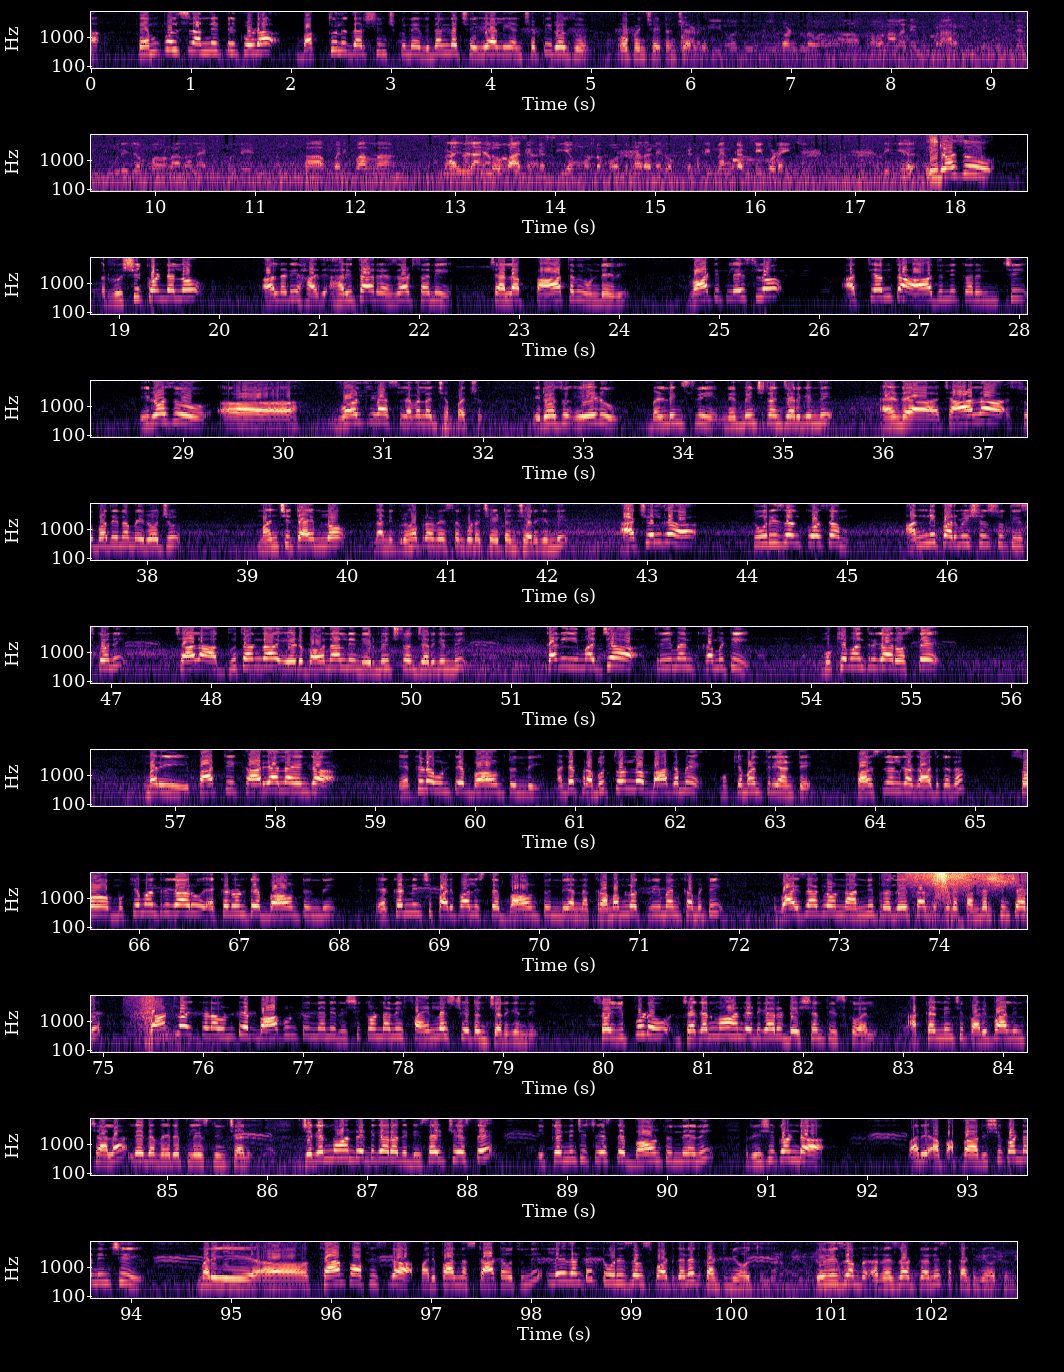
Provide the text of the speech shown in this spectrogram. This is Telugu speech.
టెంపుల్స్ అన్నిటిని కూడా భక్తులు దర్శించుకునే విధంగా చేయాలి అని చెప్పి ఈరోజు ఓపెన్ చేయడం జరిగింది. టూరిజం లేకపోతే పరిపాలన రాజధానిలో భాగంగా సీఎం ఉండబోతున్నారు అనేది ఒక కమిటీ కూడా ఇచ్చింది. ఈరోజు ఋషికొండలో ఆల్రెడీ హరి హరిత రెసార్ట్స్ అని చాలా పాతవి ఉండేవి. వాటి ప్లేస్లో అత్యంత ఆధునీకరించి ఈరోజు వరల్డ్ క్లాస్ లెవెల్ అని చెప్పచ్చు. ఈరోజు ఏడు బిల్డింగ్స్ని నిర్మించడం జరిగింది. అండ్ చాలా శుభదినం ఈరోజు. మంచి టైంలో దాని గృహప్రవేశం కూడా చేయటం జరిగింది. యాక్చువల్గా టూరిజం కోసం అన్ని పర్మిషన్స్ తీసుకొని చాలా అద్భుతంగా ఏడు భవనాల్ని నిర్మించడం జరిగింది. కానీ ఈ మధ్య త్రీ మెన్ కమిటీ ముఖ్యమంత్రి గారు వస్తే మరి పార్టీ కార్యాలయంగా ఎక్కడ ఉంటే బాగుంటుంది? అంటే ప్రభుత్వంలో భాగమే ముఖ్యమంత్రి అంటే పర్సనల్గా కాదు కదా. సో ముఖ్యమంత్రి గారు ఎక్కడుంటే బాగుంటుంది? ఎక్కడి నుంచి పరిపాలిస్తే బాగుంటుంది? అన్న క్రమంలో త్రీ మెన్ కమిటీ వైజాగ్లో ఉన్న అన్ని ప్రదేశాలను కూడా సందర్శించారు. దాంట్లో ఇక్కడ ఉంటే బాగుంటుంది అని రిషికొండని ఫైనలైజ్ చేయడం జరిగింది. సో ఇప్పుడు జగన్మోహన్ రెడ్డి గారు డెసిషన్ తీసుకోవాలి. అక్కడి నుంచి పరిపాలించాలా లేదా వేరే ప్లేస్ నుంచాలి? జగన్మోహన్ రెడ్డి గారు అది డిసైడ్ చేస్తే ఇక్కడి నుంచి చేస్తే బాగుంటుంది అని రిషికొండ పరి రిషికొండ నుంచి మరి క్యాంప్ ఆఫీస్గా పరిపాలన స్టార్ట్ అవుతుంది. లేదంటే టూరిజం స్పాట్గానే అది కంటిన్యూ అవుతుంది. టూరిజం రిసార్ట్గానే కంటిన్యూ అవుతుంది.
